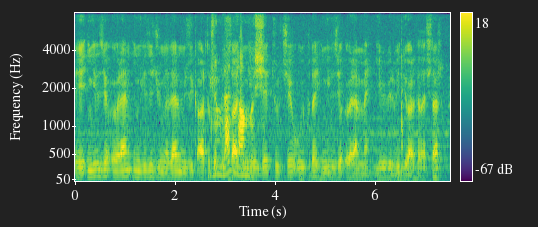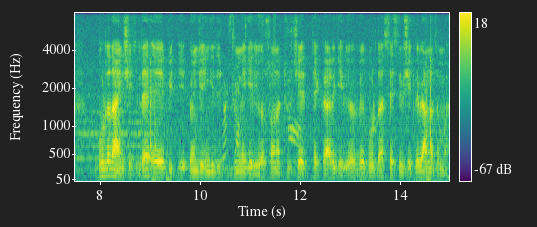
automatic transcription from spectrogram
Ee, İngilizce öğren, İngilizce cümleler, müzik artı 9 Cümlen saat yanlış. İngilizce, Türkçe, uykuda İngilizce öğrenme gibi bir video arkadaşlar. Burada da aynı şekilde e, bir- önce İngilizce cümle geliyor, sonra Türkçe tekrarı geliyor ve burada sesli bir şekilde bir anlatım var.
